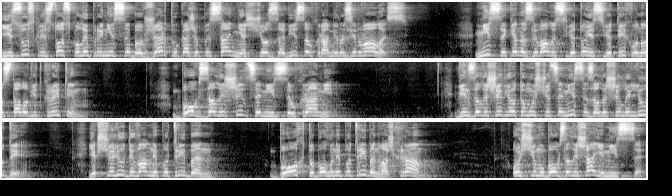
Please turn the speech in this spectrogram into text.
Ісус Христос, коли приніс себе в жертву, каже Писання, що завіса в храмі розірвалась. Місце, яке називалось Святої Святих, воно стало відкритим. Бог залишив це місце в храмі. Він залишив його тому, що це місце залишили люди. Якщо люди вам не потрібен Бог, то Богу не потрібен ваш храм. Ось чому Бог залишає місце.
